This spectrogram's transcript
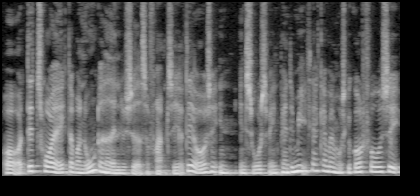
Og det tror jeg ikke, der var nogen, der havde analyseret sig frem til. Og det er også en, en sort svane. Pandemi, den kan man måske godt forudse,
